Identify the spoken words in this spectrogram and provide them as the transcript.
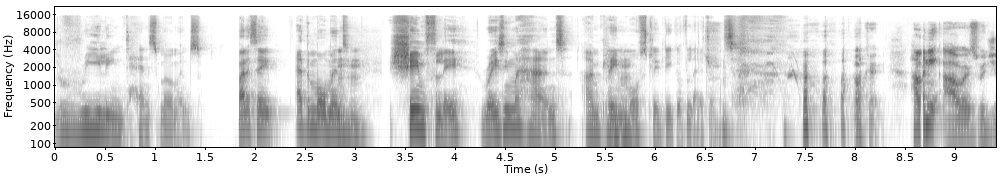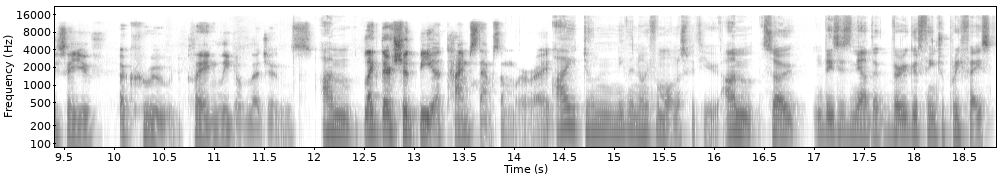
really intense moments. But I say at the moment, mm-hmm. shamefully, raising my hand, I'm playing mm-hmm. mostly League of Legends. okay. How many hours would you say you've accrued playing League of Legends? Um like there should be a timestamp somewhere, right? I don't even know if I'm honest with you. I'm so this is the other very good thing to preface.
